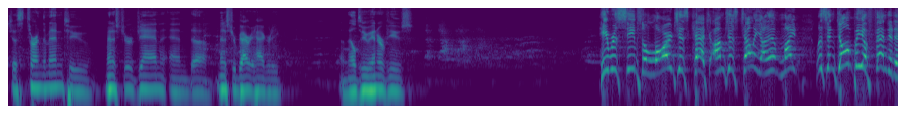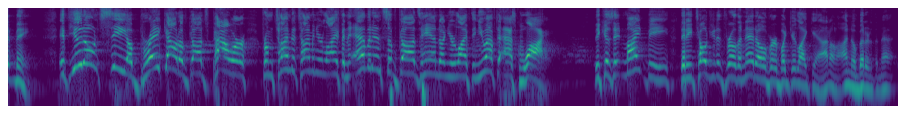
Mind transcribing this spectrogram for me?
Just turn them in to Minister Jan and uh, Minister Barry Haggerty, and they'll do interviews. He receives the largest catch. I'm just telling you, I might, listen, don't be offended at me. If you don't see a breakout of God's power from time to time in your life and evidence of God's hand on your life, then you have to ask why. Because it might be that he told you to throw the net over, but you're like, yeah, I don't know. I know better than that.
